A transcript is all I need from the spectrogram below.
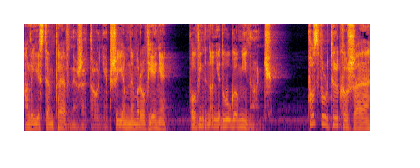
ale jestem pewny, że to nieprzyjemne mrowienie powinno niedługo minąć. Pozwól tylko, że.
